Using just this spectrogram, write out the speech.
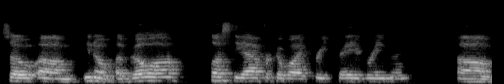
So, um, you know, AGOA plus the Africa-wide free trade agreement. Uh,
